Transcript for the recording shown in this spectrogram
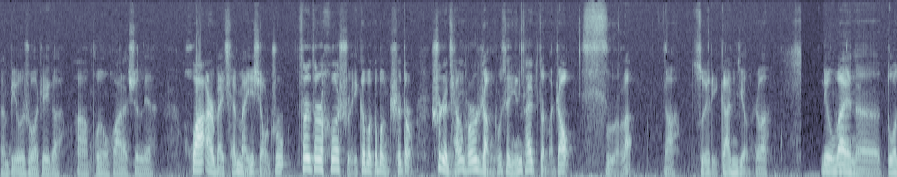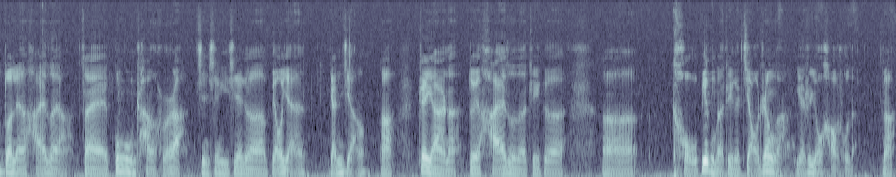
嗯，比如说这个啊，普通话的训练，花二百钱买一小猪，滋滋喝水，咯嘣咯嘣吃豆，顺着墙头扔出去，您猜怎么着？死了啊！嘴里干净是吧？另外呢，多锻炼孩子呀，在公共场合啊，进行一些个表演、演讲啊。这样呢，对孩子的这个呃口病的这个矫正啊，也是有好处的啊。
